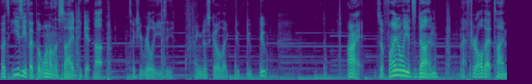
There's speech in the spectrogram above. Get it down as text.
Oh, it's easy if I put one on the side to get up. It's actually really easy. I can just go like doot, doot, doot. All right, so finally it's done after all that time.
